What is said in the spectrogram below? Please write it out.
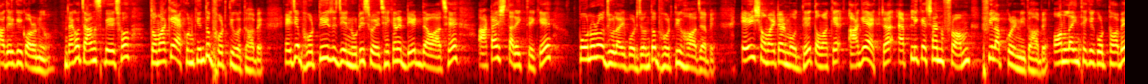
তাদের কি করণীয়? দেখো চান্স পেয়েছ, তোমাকে এখন কিন্তু ভর্তি হতে হবে। এই যে ভর্তির যে নোটিশ রয়েছে, এখানে ডেট দেওয়া আছে আঠাশ তারিখ থেকে পনেরো জুলাই পর্যন্ত ভর্তি হওয়া যাবে। এই সময়টার মধ্যে তোমাকে আগে একটা অ্যাপ্লিকেশান ফর্ম ফিল আপ করে নিতে হবে। অনলাইন থেকে করতে হবে।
